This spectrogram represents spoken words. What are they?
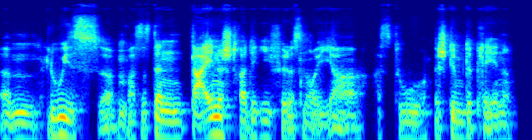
Ähm, Luis, ähm, was ist denn deine Strategie für das neue Jahr? Hast du bestimmte Pläne?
